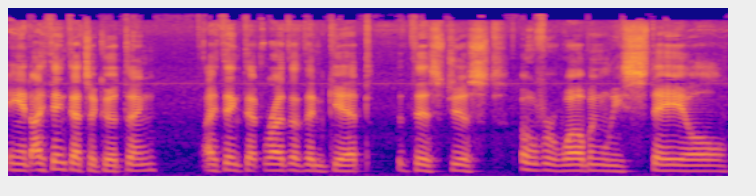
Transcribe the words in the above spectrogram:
And I think that's a good thing. I think that rather than get this just overwhelmingly stale,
